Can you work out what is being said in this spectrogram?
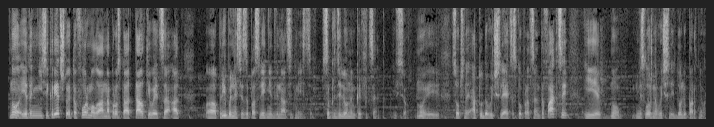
Но это не секрет, что эта формула, она просто отталкивается от э, прибыльности за последние 12 месяцев с определенным коэффициентом. И все. Ну и, собственно, оттуда вычисляется 100% акций, и ну, несложно вычислить долю партнера.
